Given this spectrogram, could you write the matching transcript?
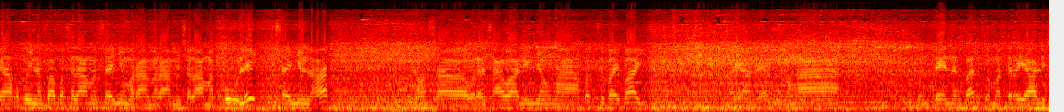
Kaya ako po yung nagpapasalamat sa inyo. Maraming maraming salamat po uli sa inyong lahat no, sa walang sawa ninyong ah, pagsubaybay. Ayan ayan mga container van. So materialis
